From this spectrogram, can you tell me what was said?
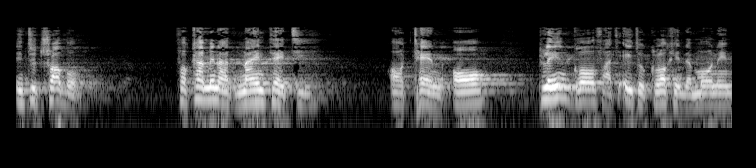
into trouble for coming at 9.30 or 10 or playing golf at 8 o'clock in the morning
